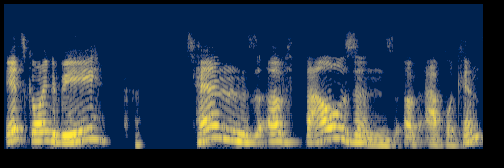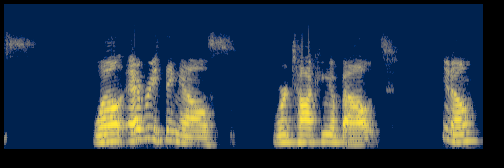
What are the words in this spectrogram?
It's going to be tens of thousands of applicants, while everything else we're talking about you know,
